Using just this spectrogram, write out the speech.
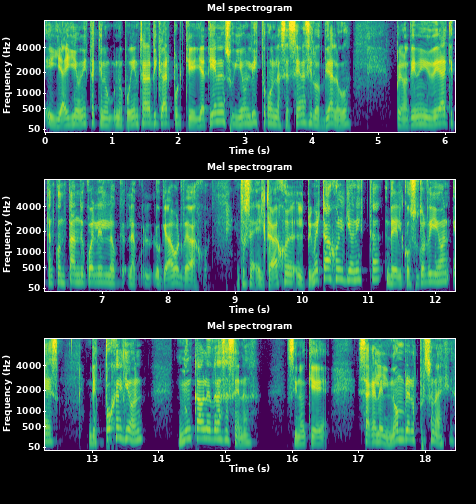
y hay guionistas que no, no pueden entrar a picar porque ya tienen su guion listo con las escenas y los diálogos, pero no tienen idea de qué están contando y cuál es lo que, lo que va por debajo. Entonces, el trabajo, el primer trabajo del guionista, del consultor de guion, es despoja el guion, nunca hables de las escenas, sino que sácale el nombre a los personajes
